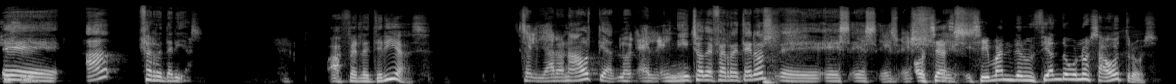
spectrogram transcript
Eh, a ferreterías. A ferreterías. Se liaron a hostias. El, el nicho de ferreteros eh, es, es, es- es- O sea, se iban denunciando unos a otros.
